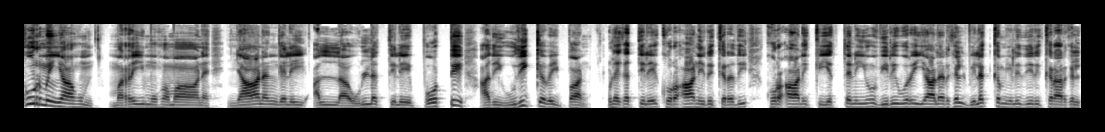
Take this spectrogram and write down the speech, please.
கூர்மையாகும். மறைமுகமான ஞானங்களை அல்லாஹ் உள்ளத்திலே போட்டு அதை உதிக்க வைப்பான். உலகத்திலே குர்ஆன் இருக்கிறது. குர்ஆனுக்கு எத்தனையோ விரிவுரையாளர்கள் விளக்கம் எழுதியிருக்கிறார்கள்.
